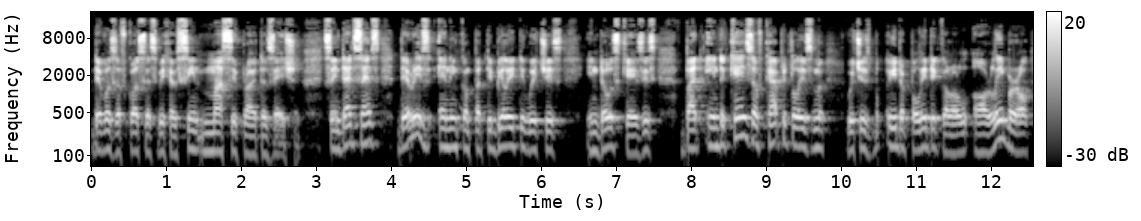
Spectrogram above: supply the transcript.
there was, of course, as we have seen, massive privatization. So in that sense, there is an incompatibility which is in those cases. But in the case of capitalism, which is either political or, or, liberal,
